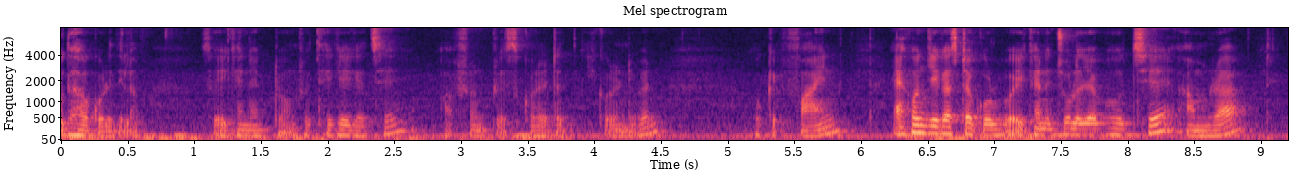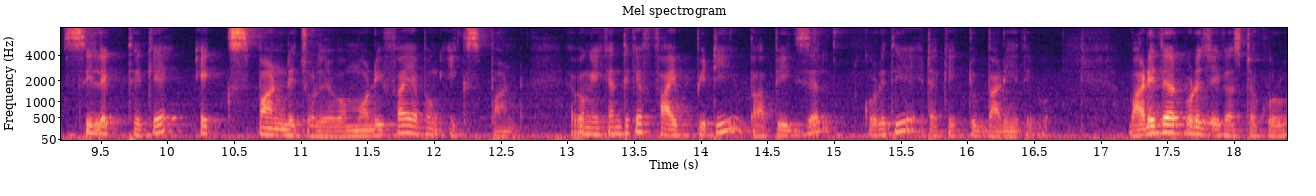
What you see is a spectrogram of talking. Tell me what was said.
উধাও করে দিলাম। সো এখানে একটা অংশ থেকে গেছে। অপশন প্রেস করে এটা ই করে নেবেন। ওকে ফাইন এখন যে কাজটা করব, এখানে চলে যাব হচ্ছে আমরা সিলেক্ট থেকে এক্সপান্ডে চলে যাব মডিফাই এবং এক্সপান্ড এবং এখান থেকে ফাইভ পিটি বা পিক্সেল করে দিয়ে এটাকে একটু বাড়িয়ে দেব। বাড়িয়ে দেওয়ার পরে যে কাজটা করব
